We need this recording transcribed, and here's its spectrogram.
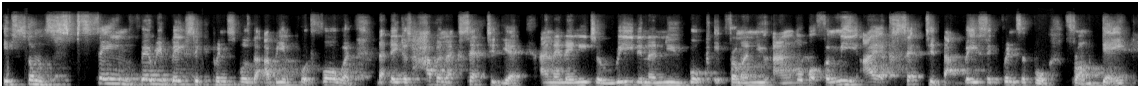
it's some same very basic principles that are being put forward that they just haven't accepted yet. And then they need to read in a new book from a new angle. But for me, I accepted that basic principle from day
